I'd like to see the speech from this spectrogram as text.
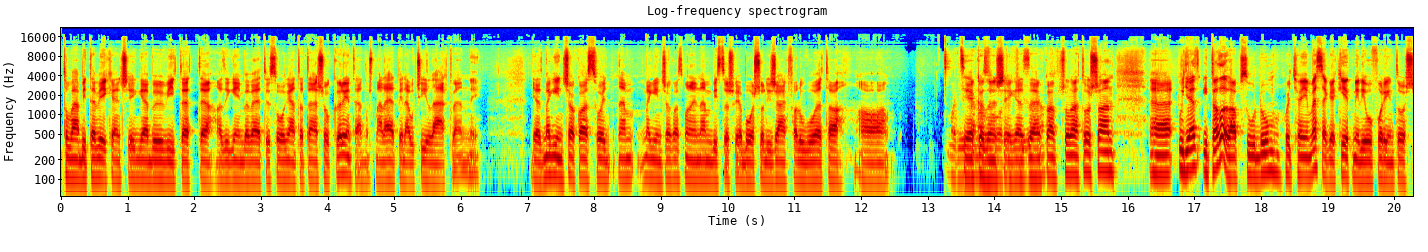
további tevékenységgel bővítette az igénybe vehető szolgáltatások körén, tehát most már lehet például csillárt venni. Ugye ez megint csak az, hogy nem, megint csak azt mondani, hogy nem biztos, hogy a Borsodi zsákfalu volt a, a vagy célközönség ezzel kapcsolatosan. Ugye ez, itt az az abszurdum, hogyha én veszek egy két millió forintos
